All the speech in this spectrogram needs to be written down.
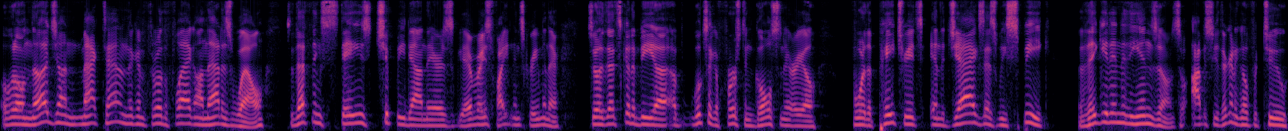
a little nudge on Mac 10, and they're going to throw the flag on that as well. So that thing stays chippy down there as everybody's fighting and screaming there. So that's going to be a, a looks like a first and goal scenario for the Patriots and the Jags as we speak. They get into the end zone, so obviously they're going to go for two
